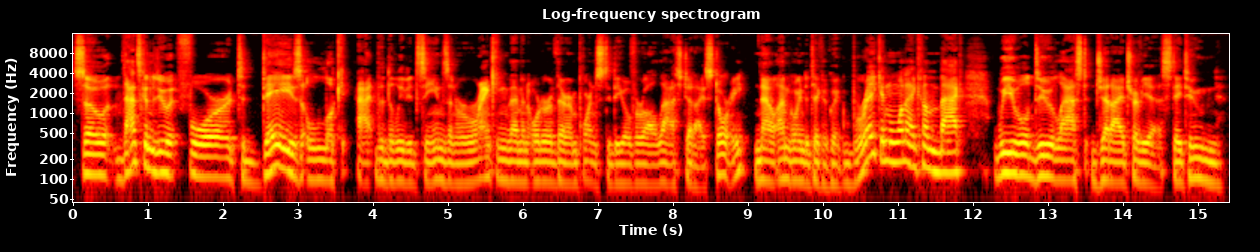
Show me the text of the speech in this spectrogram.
So that's going to do it for today's look at the deleted scenes and ranking them in order of their importance to the overall Last Jedi story. Now I'm going to take a quick break, and when I come back, we will do Last Jedi trivia. Stay tuned.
